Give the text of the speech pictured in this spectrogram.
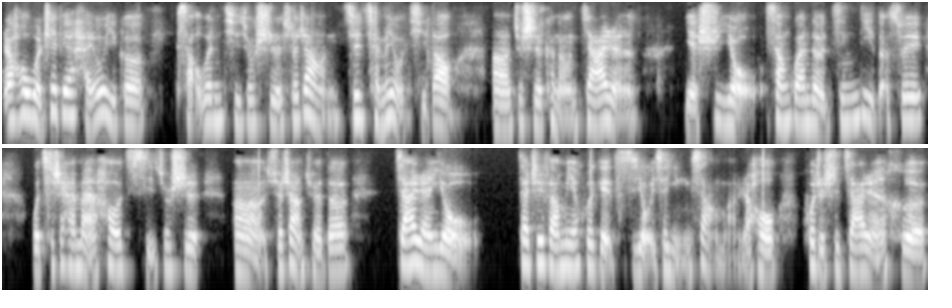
然后我这边还有一个小问题，就是学长其实前面有提到。啊，就是可能家人也是有相关的经历的，所以我其实还蛮好奇，就是呃，学长觉得家人有在这方面会给自己有一些影响吗？然后或者是家人和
